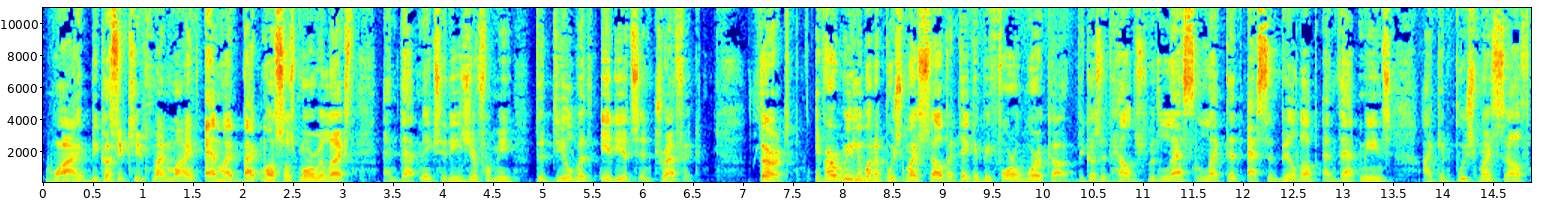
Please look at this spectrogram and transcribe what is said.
Why? Because it keeps my mind and my back muscles more relaxed, and that makes it easier for me to deal with idiots in traffic. Third, if I really want to push myself, I take it before a workout because it helps with less lactic acid buildup, and that means I can push myself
